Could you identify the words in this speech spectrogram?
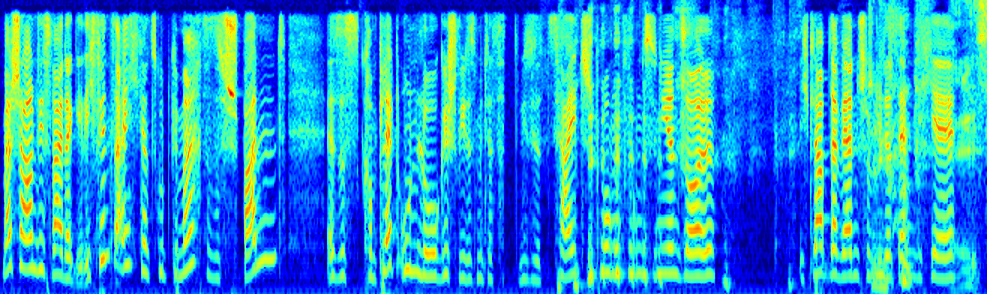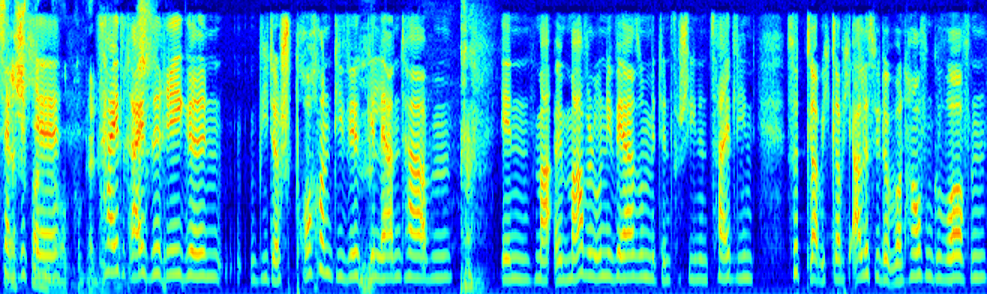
mal schauen, wie es weitergeht. Ich finde es eigentlich ganz gut gemacht. Es ist spannend. Es ist komplett unlogisch, wie das mit der, wie dieser Zeitsprung funktionieren soll. Ich glaube, da werden schon wieder sämtliche, Äh, spannend, sämtliche komplett Zeitreiseregeln widersprochen, die wir gelernt haben in Ma im Marvel-Universum mit den verschiedenen Zeitlinien. Es wird, glaube ich, glaube ich, alles wieder über den Haufen geworfen.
